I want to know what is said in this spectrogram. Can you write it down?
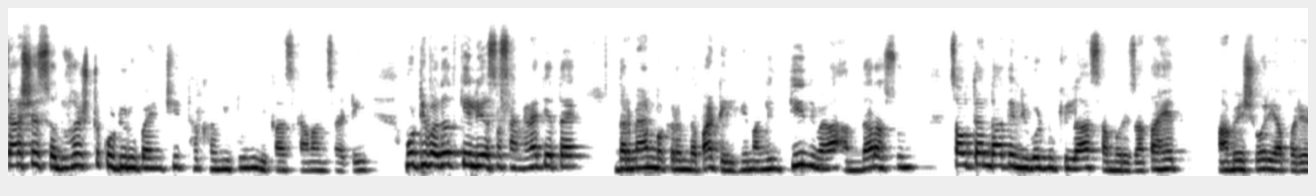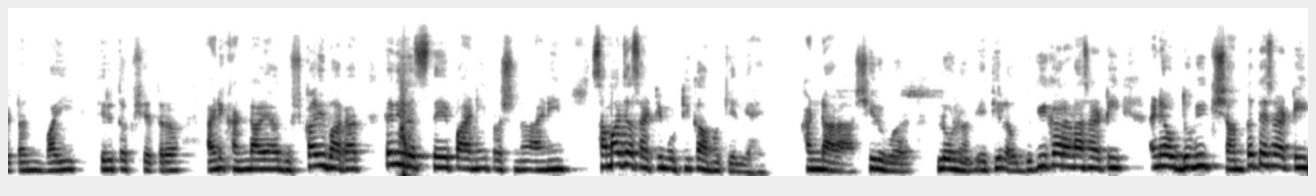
चारशे सदुसष्ट कोटी रुपयांची थक हमीतून विकास कामांसाठी मोठी मदत केली असं सांगण्यात येत आहे दरम्यान मकरंद पाटील हे मागील तीन वेळा आमदार असून चौथ्यांदा ते निवडणुकीला सामोरे जात आहेत. महाबळेश्वर या पर्यटन वाई तीर्थक्षेत्र आणि खंडाळ्या दुष्काळी भागात त्यांनी रस्ते पाणी प्रश्न आणि समाजासाठी मोठी कामं केली आहेत. खंडाळा शिरवर लोणंद येथील औद्योगिकरणासाठी आणि औद्योगिक शांततेसाठी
